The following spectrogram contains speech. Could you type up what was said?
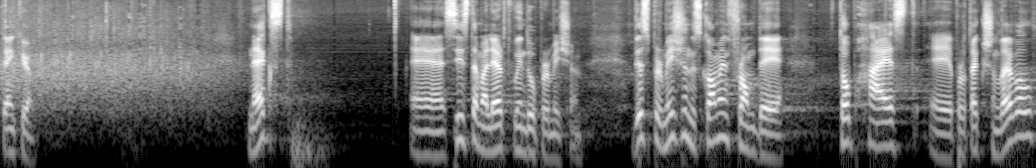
Thank you. Next uh, system alert window permission. This permission is coming from the top highest uh, protection level,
